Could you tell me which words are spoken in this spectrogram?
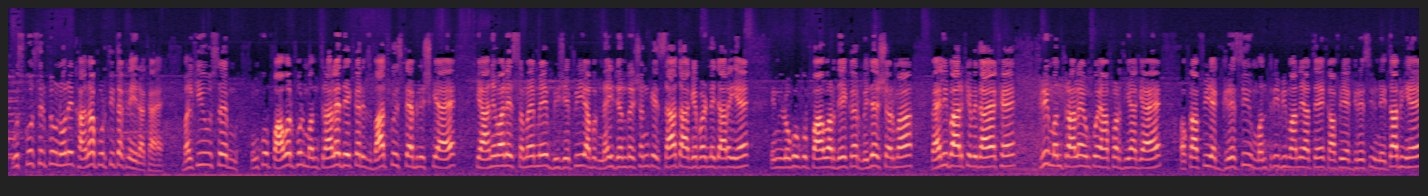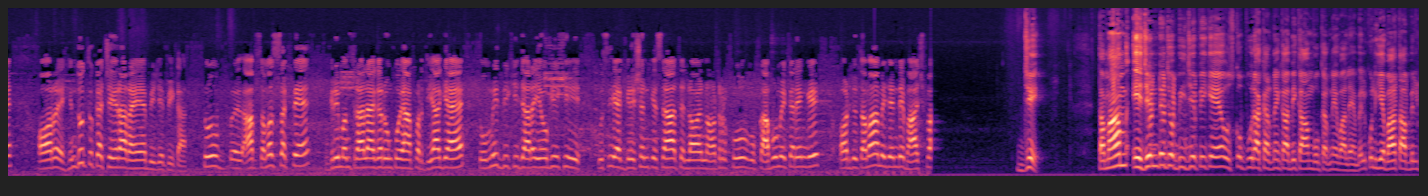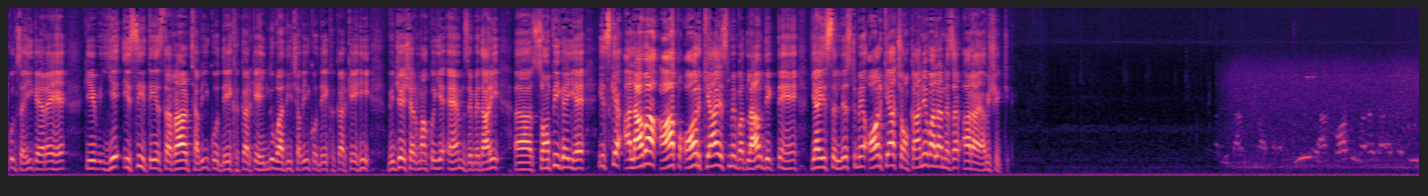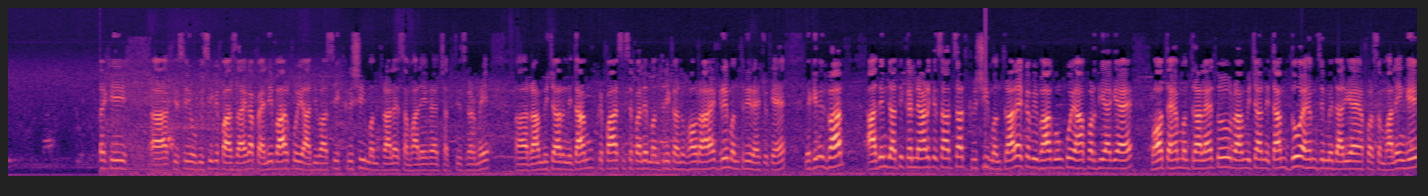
उसको सिर्फ़ उन्होंने खाना पूर्ति तक नहीं रखा है, बल्कि उस, उनको पावरफुल मंत्रालय देकर इस बात को स्टैब्लिश किया है कि आने वाले समय में बीजेपी अब नई जनरेशन के साथ आगे बढ़ने जा रही है। इन लोगों को पावर देकर विजय शर्मा पहली बार के विधायक हैं। गृह मंत्रालय उनको यहाँ पर दिया गया है और काफ़ी एग्रेसिव मंत्री भी माने जाते हैं, काफ़ी एग्रेसिव नेता भी हैं और हिंदुत्व का चेहरा रहे हैं बीजेपी का। तो आप समझ सकते हैं, गृह मंत्रालय अगर उनको यहाँ पर दिया गया है तो उम्मीद भी की जा रही होगी कि उसी एग्रेशन के साथ लॉ एंड ऑर्डर को वो काबू में करेंगे और जो तमाम एजेंडे भाजपा जी। तमाम एजेंडे जो बीजेपी के हैं, उसको पूरा करने का भी काम वो करने वाले हैं। बिल्कुल, ये बात आप बिल्कुल सही कह रहे हैं कि ये इसी तेज तर्रार छवि को देख करके, हिंदूवादी छवि को देख करके ही विजय शर्मा को ये अहम ज़िम्मेदारी सौंपी गई है। इसके अलावा आप और क्या इसमें बदलाव देखते हैं या इस लिस्ट में और क्या चौंकाने वाला नज़र आ रहा है? अभिषेक जी। कि किसी ओबीसी के पास जाएगा। पहली बार कोई आदिवासी कृषि मंत्रालय संभालेगा छत्तीसगढ़ में। रामविचार निताम के पास इससे पहले मंत्री का अनुभव रहा है। गृह मंत्री रह चुके हैं। लेकिन इस बार आदिम जाति कल्याण के साथ साथ कृषि मंत्रालय का विभाग उनको यहाँ पर दिया गया है। बहुत अहम मंत्रालय है तो रामविचार निताम दो अहम जिम्मेदारियाँ यहाँ पर संभालेंगे।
